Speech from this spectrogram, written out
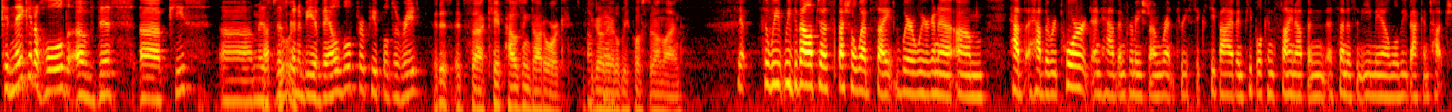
Can they get a hold of this uh, piece? Um, is this going to be available for people to read? It is. It's uh, capehousing.org. If you go there, it'll be posted online. Yep. So we, we developed a special website where we're going to um, have, have the report and have information on Rent 365, and people can sign up and uh, send us an email. We'll be back in touch.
